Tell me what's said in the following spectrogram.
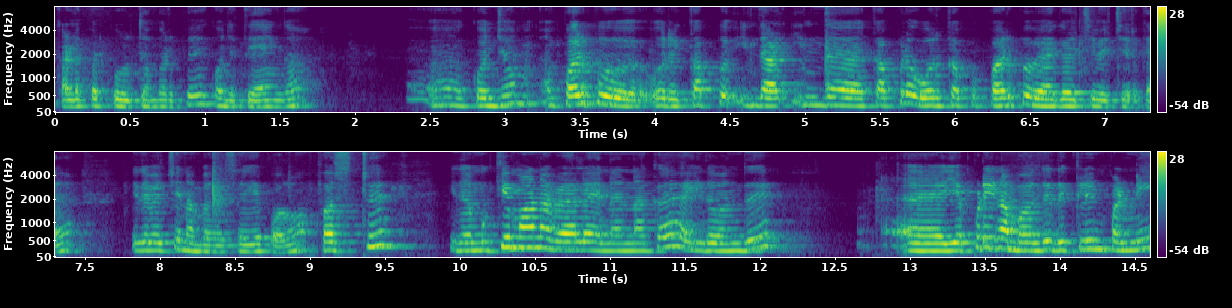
கலப்பருப்பு உளுத்தம்பருப்பு கொஞ்சம் தேங்காய் கொஞ்சம் பருப்பு ஒரு கப்பு இந்த இந்த கப்பில் ஒரு கப்பு பருப்பு வேக வச்சு வச்சுருக்கேன். இதை வச்சு நம்ம செய்ய போகிறோம் ஃபஸ்ட்டு இதில் முக்கியமான வேலை என்னென்னாக்கா இதை வந்து எப்படி நம்ம வந்து இது க்ளீன் பண்ணி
